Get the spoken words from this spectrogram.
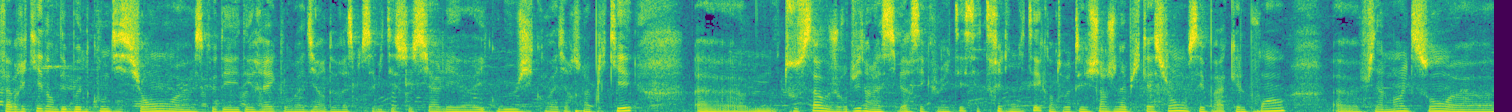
fabriqué dans des bonnes conditions, est-ce que des, règles, on va dire, de responsabilité sociale et écologique, on va dire, sont appliquées. Euh, tout ça aujourd'hui dans la cybersécurité, c'est très limité. Quand on télécharge une application, on ne sait pas à quel point euh, finalement ils sont, euh,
